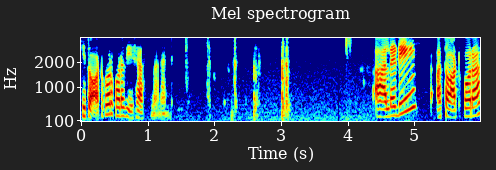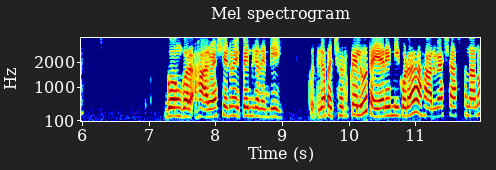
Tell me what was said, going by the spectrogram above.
ఈ తోటకూర కూడా తీసేస్తున్నానండి. ఆల్రెడీ ఆ తోటకూర గోంగూర హార్వెస్ట్ చేయడం అయిపోయింది కదండి. కొద్దిగా పచ్చిమిరపకాయలు తయారైనవి కూడా హార్వెస్ట్ చేస్తున్నాను.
